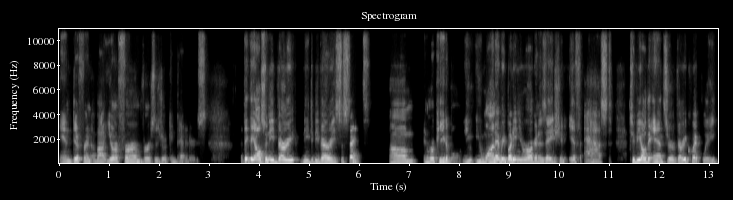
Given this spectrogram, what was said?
and different about your firm versus your competitors. I think they also need very need to be very succinct um, and repeatable. You you want everybody in your organization, if asked, to be able to answer very quickly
